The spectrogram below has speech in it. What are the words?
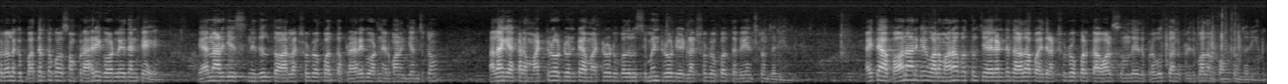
పిల్లలకి భద్రత కోసం ప్రహరీ గోడ లేదంటే ఎన్ఆర్జీఎస్ నిధులతో ఆరు లక్షల రూపాయలతో ప్రహరీ గోడ నిర్మాణం చేయించడం అలాగే అక్కడ మట్టి రోడ్డు ఉంటే ఆ మట్టి రోడ్డు బదులు సిమెంట్ రోడ్డు ఏడు లక్షల రూపాయలతో వేయించడం జరిగింది. అయితే ఆ భవనానికి వాళ్ళ మరామతులు చేయాలంటే దాదాపు ఐదు లక్షల రూపాయలు కావాల్సి ఉంది. ఇది ప్రభుత్వాన్ని ప్రతిపాదన పంపడం జరిగింది.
